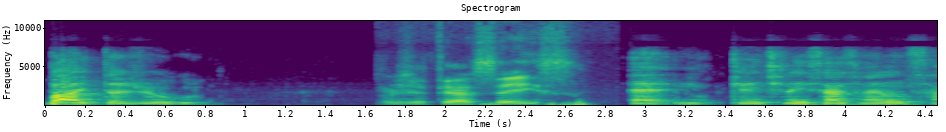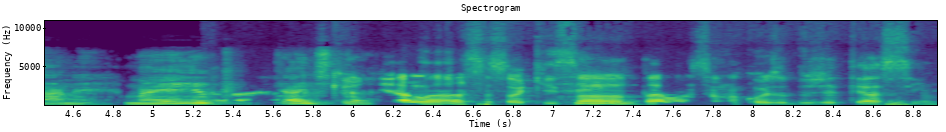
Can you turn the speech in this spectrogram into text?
baita jogo. O GTA 6? É, que a gente nem sabe se vai lançar, né? Mas eu, a gente Que tá... um dia lança, só que só Sim. tá lançando coisa do GTA 5,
